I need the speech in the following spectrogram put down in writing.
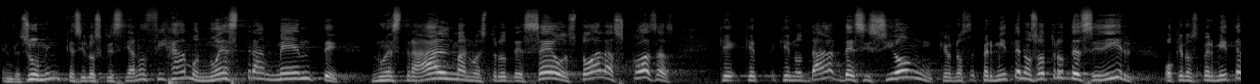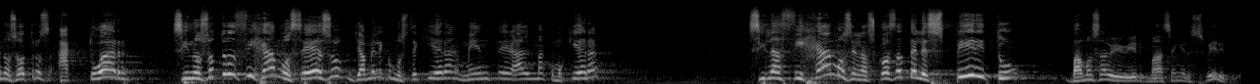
en resumen, que si los cristianos fijamos nuestra mente, nuestra alma, nuestros deseos, todas las cosas que, que, nos da decisión, que nos permite a nosotros decidir o que nos permite a nosotros actuar, si nosotros fijamos eso, llámele como usted quiera, mente, alma, como quiera, si las fijamos en las cosas del Espíritu, vamos a vivir más en el Espíritu.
